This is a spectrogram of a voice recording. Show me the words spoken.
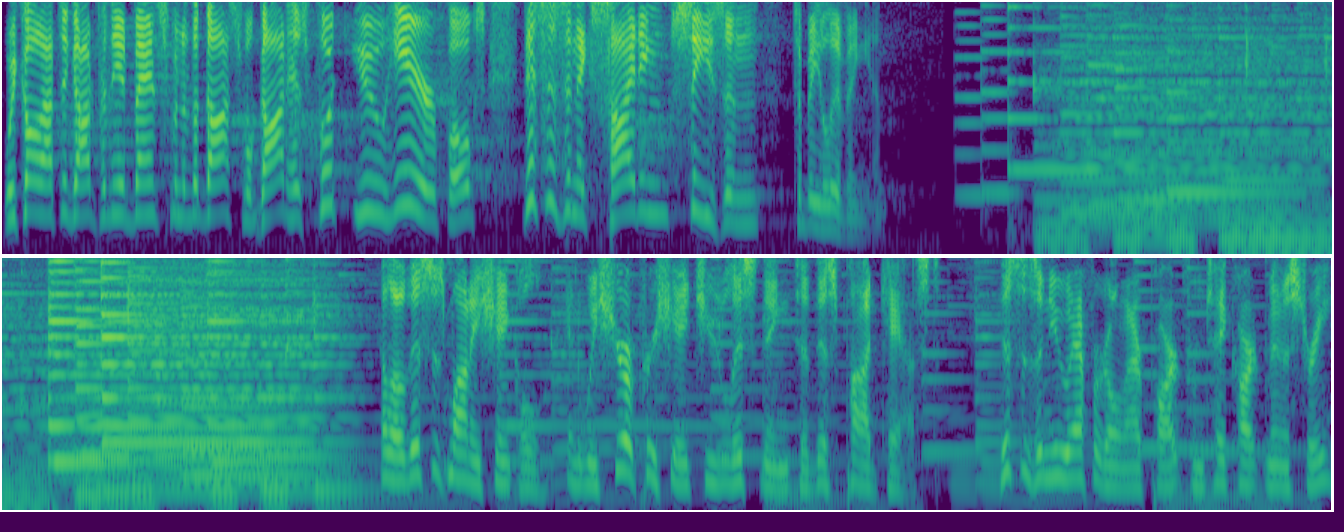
We call out to God for the advancement of the gospel. God has put you here, folks. This is an exciting season to be living in. Hello, this is Monty Schinkel, and we sure appreciate you listening to this podcast. This is a new effort on our part from Take Heart Ministry.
